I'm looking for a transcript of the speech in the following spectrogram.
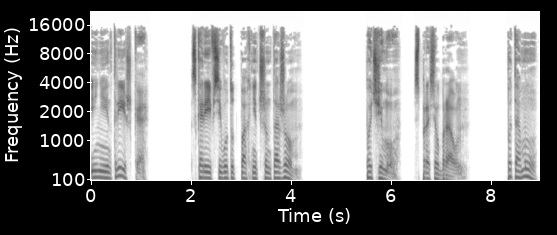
и не интрижка. Скорее всего, тут пахнет шантажом. «Почему?» — спросил Браун. «Потому»,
